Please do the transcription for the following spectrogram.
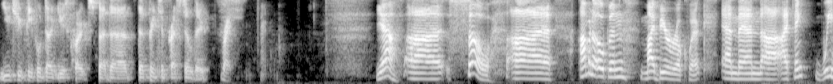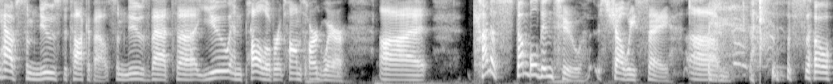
YouTube people don't use quotes, but uh, the printed press still do. Right. Yeah. Uh, so, uh, I'm going to open my beer real quick, and then uh, I think we have some news to talk about. Some news that uh, you and Paul over at Tom's Hardware uh, kind of stumbled into, shall we say. Um, so,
